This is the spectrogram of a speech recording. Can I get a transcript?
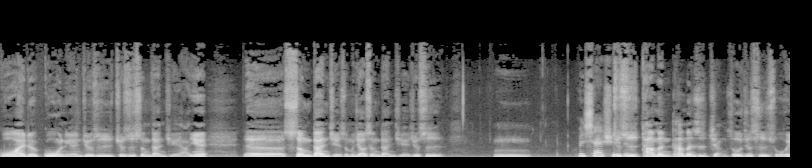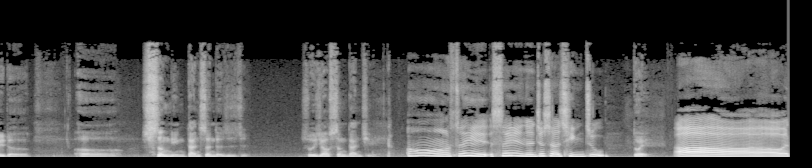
国外的过年就是就是圣诞节啊，因为呃，圣诞节什么叫圣诞节？就是嗯，会下雪，就是他们他们是讲说就是所谓的呃圣灵诞生的日子，所以叫圣诞节。哦，所以所以呢就是要庆祝。对。哦，我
